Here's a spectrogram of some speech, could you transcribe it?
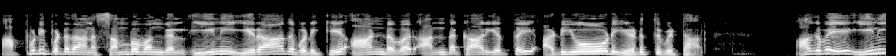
அப்படிப்பட்டதான சம்பவங்கள் இனி இராதபடிக்கு ஆண்டவர் அந்த காரியத்தை அடியோடு எடுத்து விட்டார் ஆகவே இனி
